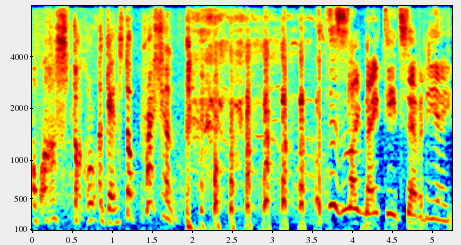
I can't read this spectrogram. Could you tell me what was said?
of our struggle against oppression. this is like 1978.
